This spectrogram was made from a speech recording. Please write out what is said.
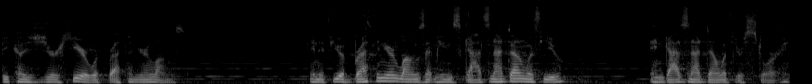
Because you're here with breath in your lungs. And if you have breath in your lungs, that means God's not done with you and God's not done with your story.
